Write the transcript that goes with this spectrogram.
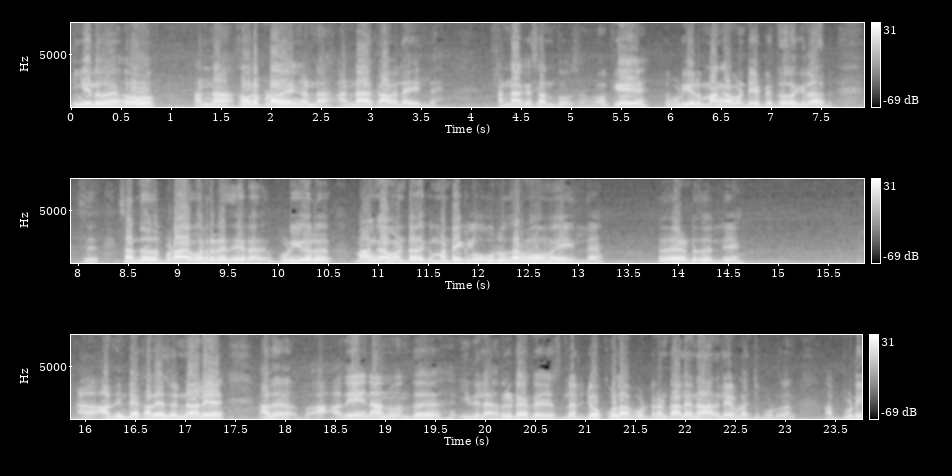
நீங்கள் எழுத ஓ அண்ணா கவலைப்படாதீங்க அண்ணா. அண்ணா கவலை இல்லை. அண்ணாக்கு சந்தோஷம். ஓகே இப்படி ஒரு மாங்காய் மண்டையை பெற்றதுக்கிறார் சந்தோஷப்படா ஒரு செய்கிறார் இப்படி ஒரு மாங்காய் மண்டை அதுக்கு மண்டைக்குள்ள ஒரு கர்மமே இல்லை அதுன்னு சொல்லி அ- അതിൻ്റെ கதையை சொன்னாலே அது அ- அதே நான் வந்து இதில் ரீடர்ஸில் ஜோக்கோலா போட்டுருந்தாலே நான் அதிலே விளைச்சி போடுவேன் அப்படி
